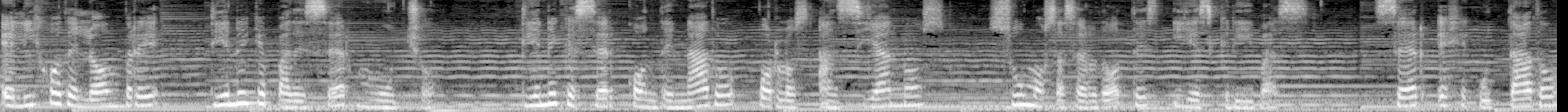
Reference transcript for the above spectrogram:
El Hijo del Hombre tiene que padecer mucho, tiene que ser condenado por los ancianos, sumos sacerdotes y escribas, ser ejecutado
